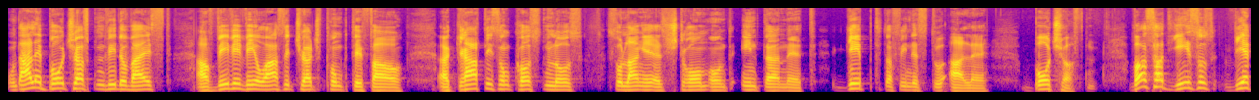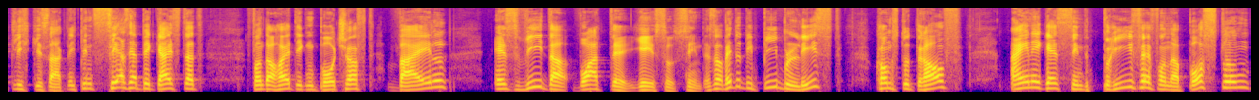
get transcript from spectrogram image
und alle Botschaften, wie du weißt, auf www.oasechurch.tv, gratis und kostenlos, solange es Strom und Internet gibt. Da findest du alle Botschaften. Was hat Jesus wirklich gesagt? Ich bin sehr, sehr begeistert von der heutigen Botschaft, weil es wieder Worte Jesus sind. Also wenn du die Bibel liest, kommst du drauf, einiges sind Briefe von Aposteln,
